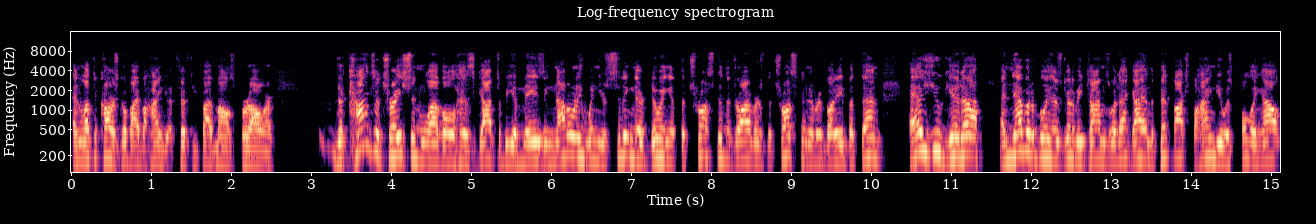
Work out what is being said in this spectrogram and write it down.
and let the cars go by behind you at 55 miles per hour. The concentration level has got to be amazing not only when you're sitting there doing it the trust in the drivers the trust in everybody but then as you get up inevitably there's going to be times when that guy in the pit box behind you is pulling out.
